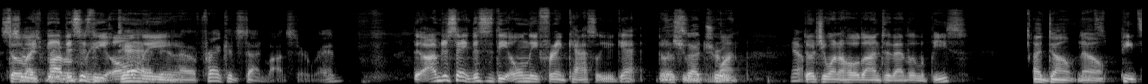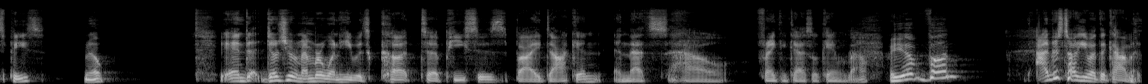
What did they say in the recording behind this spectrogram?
So, he's like this is the dead only. in a Frankenstein monster, right? the- I'm just saying this is the only Frank Castle you get. Don't That's you not true. want? Yeah. Don't you want to hold on to that little piece? I don't know. Pete's piece. Nope. And uh, don't you remember when he was cut to pieces by Daken, and that's how Frankencastle came about? Are you having fun? I'm just talking about the comic.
